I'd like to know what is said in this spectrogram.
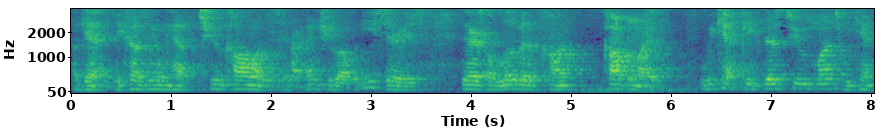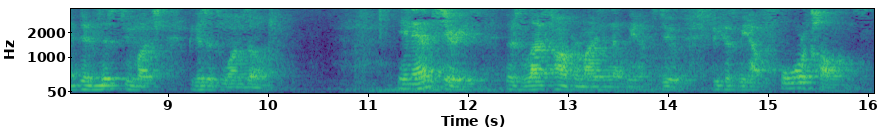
again, because we only have two columns in our entry level E series, there's a little bit of compromise we can't peak this too much, we can't dim this too much because it's one zone. In M series, there's less compromising that we have to do because we have four columns.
